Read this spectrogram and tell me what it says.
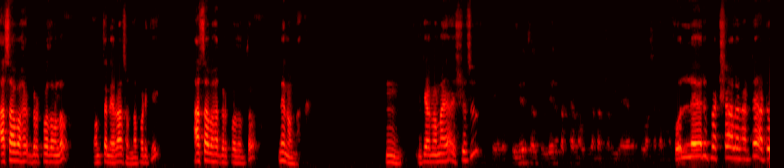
ఆశావహ దృక్పథంలో కొంత నిరాశ ఉన్నప్పటికీ ఆశావహ దృక్పథంతో నేనున్నా. ఇంకేమైనా ఉన్నాయా ఇష్యూస్? కొల్లేరు పక్షాలని అంటే అటు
